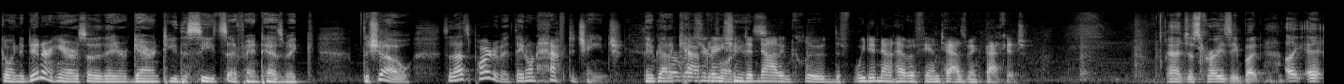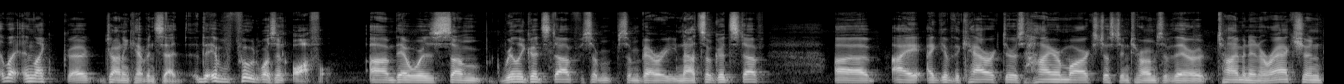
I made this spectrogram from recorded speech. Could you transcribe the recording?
going to dinner here so that they are guaranteed the seats at Fantasmic, the show. So that's part of it. They don't have to change. They've got Our a captive reservation audience. did not include the, we did not have a fantasmic package. Yeah, just crazy. But like and like, and like uh, John and Kevin said, the food wasn't awful. Um, there was some really good stuff, some some very not so good stuff. Uh, I, I give the characters higher marks just in terms of their time and interaction.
